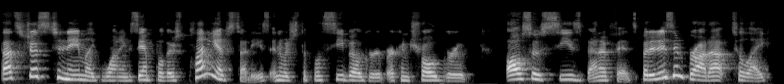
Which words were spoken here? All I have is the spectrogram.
that's just to name like one example. There's plenty of studies in which the placebo group or control group also sees benefits, but it isn't brought up to like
